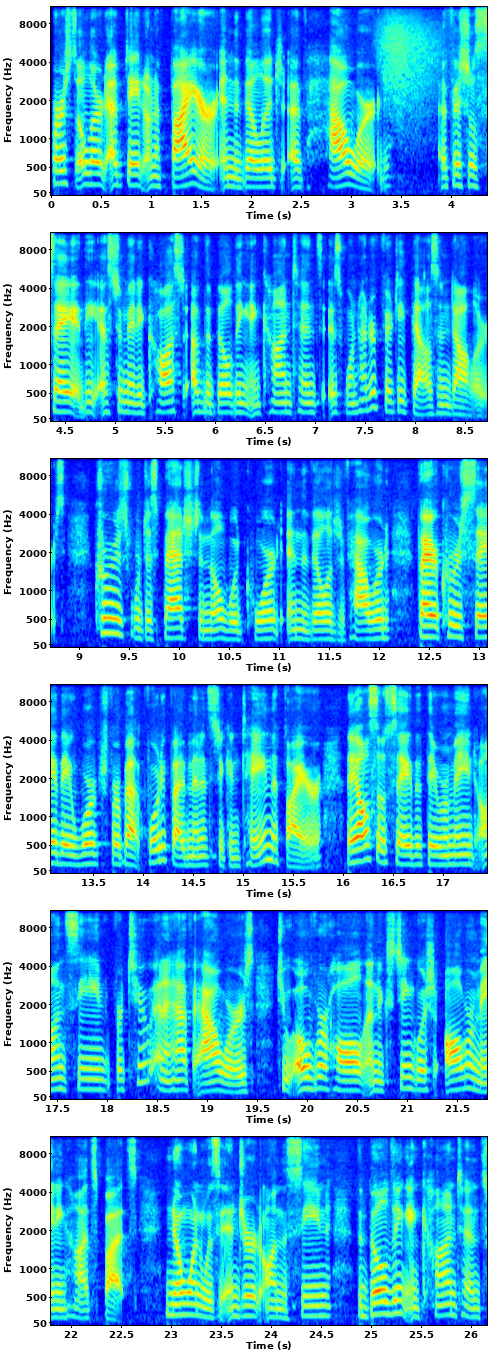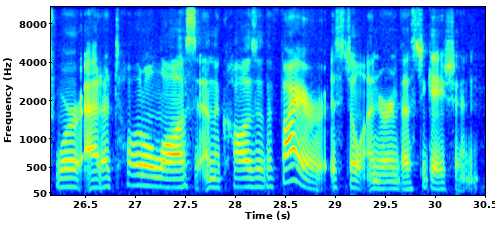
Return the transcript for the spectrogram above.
First alert update on a fire in the village of Howard. Officials say the estimated cost of the building and contents is $150,000. Crews were dispatched to Millwood Court in the village of Howard. Fire crews say they worked for about 45 minutes to contain the fire. They also say that they remained on scene for two and a half hours to overhaul and extinguish all remaining hot spots. No one was injured on the scene. The building and contents were at a total loss and the cause of the fire is still under investigation.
